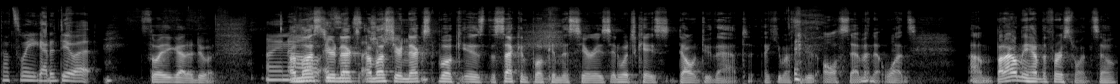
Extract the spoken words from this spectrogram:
That's the way you got to do it. That's the way you got to do it. I know. unless your next, unless your next book is the second book in this series, in which case don't do that. Like you have to do all seven at once. Um, but I only have the first one, so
